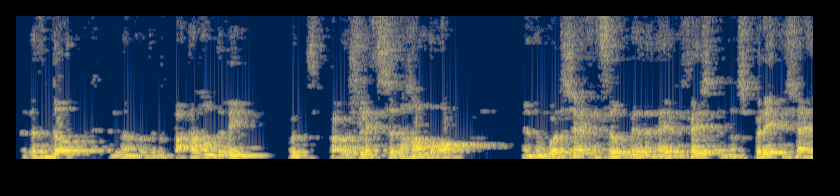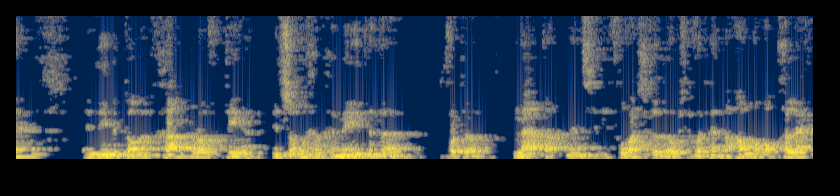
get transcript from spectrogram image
Er werd gedoopt en dan wordt er een aparte handeling. Wordt, Paulus legt ze de handen op en dan worden zij gevuld met de Heilige Geest en dan spreken zij in die tongen gaan profiteren. In sommige gemeenten daar wordt er, nadat mensen volwassen gedoopt zijn, wordt hen de handen opgelegd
